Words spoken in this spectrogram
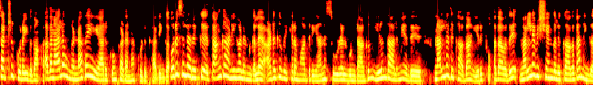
சற்று குறைவுதான் அதனால உங்க நகையை யாருக்கும் கடனா கொடுக்காதீங்க. ஒரு சிலருக்கு தங்க அணிகலன்களை அடகு வைக்கிற மாதிரியான சூழல் உண்டாகும். இருந்தாலுமே அது நல்லதுக்காக தான் இருக்கும். அதாவது நல்ல விஷயங்களுக்காக தான் நீங்க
